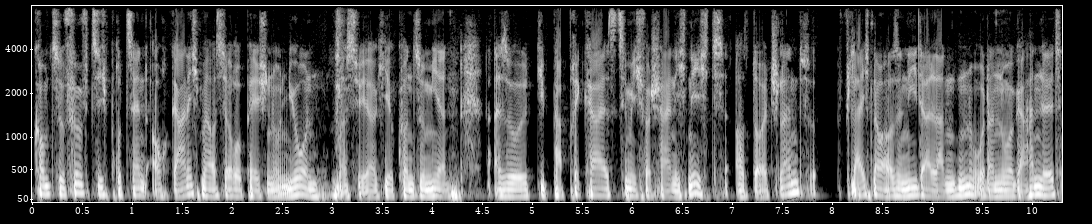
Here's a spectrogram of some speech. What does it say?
kommt zu 50 Prozent auch gar nicht mehr aus der Europäischen Union, was wir hier konsumieren. Also die Paprika ist ziemlich wahrscheinlich nicht aus Deutschland, vielleicht noch aus den Niederlanden oder nur gehandelt.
